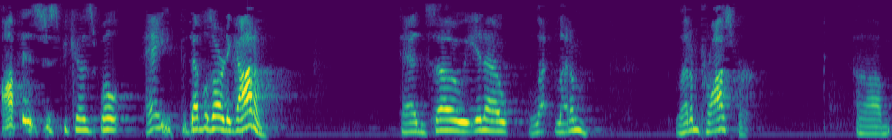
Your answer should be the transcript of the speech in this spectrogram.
Often it's just because, well, hey, the devil's already got them. And so, you know, let, let them, let them prosper. Um,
